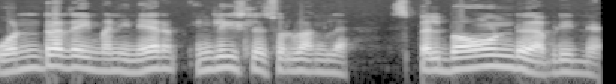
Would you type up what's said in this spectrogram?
ஒன்றரை மணி நேரம் இங்கிலீஷில் சொல்லுவாங்கள்ல ஸ்பெல் பவுண்டு அப்படின்னு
